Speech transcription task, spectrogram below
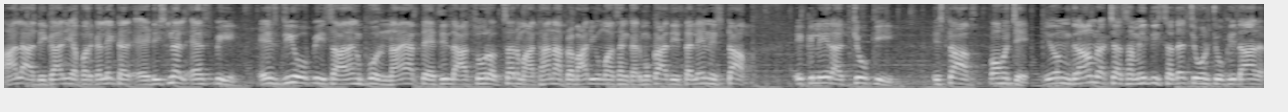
आला अधिकारी, अपर collector, additional SP, SDOP, Sarangpur नायब तहसीलदार सौरभ शर्मा, थाना प्रभारी उमाशंकर मुकादी, तलेन स्टाफ इकलेरा चौकी स्टाफ पहुँचे एवं ग्राम रक्षा समिति सदस्य और चौकीदार।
